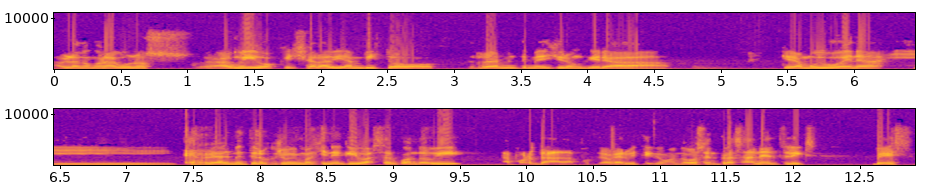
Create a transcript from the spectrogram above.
hablando con algunos amigos que ya la habían visto, realmente me dijeron que era, que era muy buena y es realmente lo que yo me imaginé que iba a ser cuando vi la portada. Porque, a ver, viste que cuando vos entras a Netflix, ves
